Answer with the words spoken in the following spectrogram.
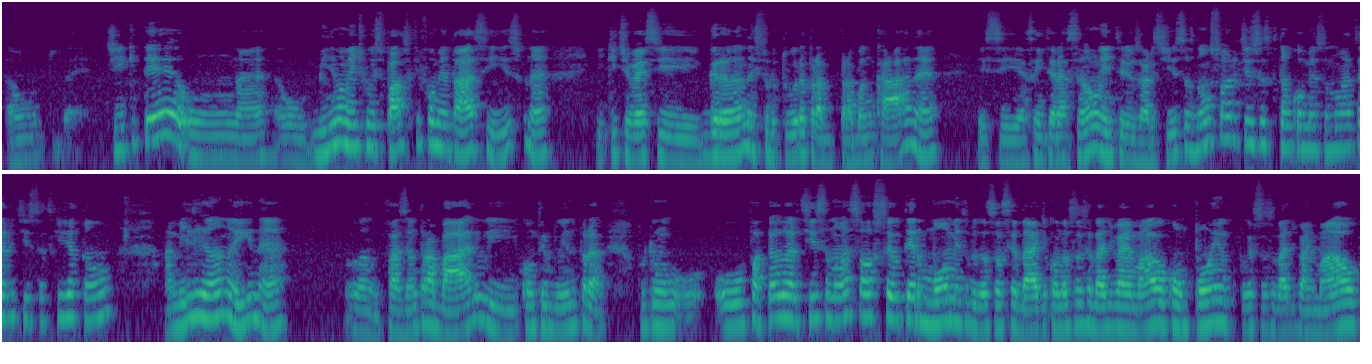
Então, tinha que ter um, né, minimamente um espaço que fomentasse isso, né? E que tivesse grana, estrutura para bancar, né? Esse, essa interação entre os artistas, não só artistas que estão começando, mas artistas que já estão há mil anos aí, né? Fazendo trabalho e contribuindo para porque o, o papel do artista não é só ser o termômetro da sociedade quando a sociedade vai mal eu componho porque a sociedade vai mal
